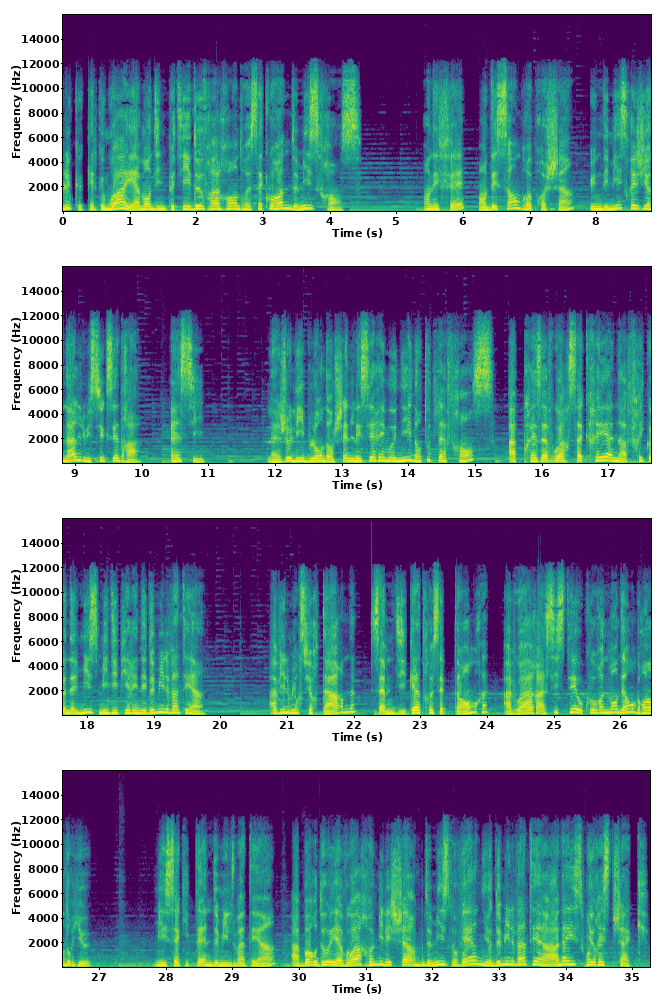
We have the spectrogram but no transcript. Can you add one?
Plus que quelques mois et Amandine Petit devra rendre sa couronne de Miss France. En effet, en décembre prochain, une des Miss régionales lui succédera. Ainsi, la jolie blonde enchaîne les cérémonies dans toute la France, après avoir sacré Anna Friconet Miss Midi-Pyrénées 2021. À Villemur-sur-Tarn, samedi 4 septembre, avoir assisté au couronnement d'Ambre Andrieux. Miss Aquitaine 2021, à Bordeaux et avoir remis l'écharpe de Miss Auvergne 2021 à Anaïs Wiereschak.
